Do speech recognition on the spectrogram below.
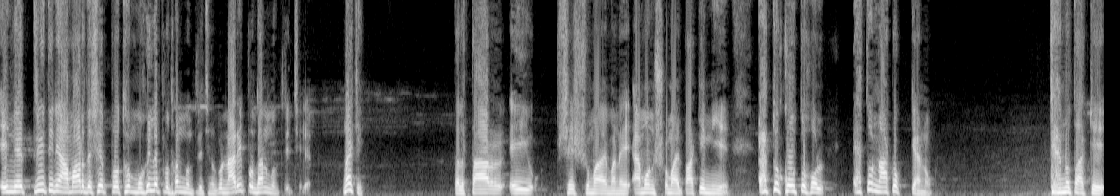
এই নেত্রী, তিনি আমার দেশের প্রথম মহিলা প্রধানমন্ত্রী ছিলেন, নারী প্রধানমন্ত্রী ছিলেন, নাকি? তাহলে তার এই শেষ সময় মানে এমন সময় তাকে নিয়ে এত কৌতূহল, এত নাটক কেন? কেন তাকে,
